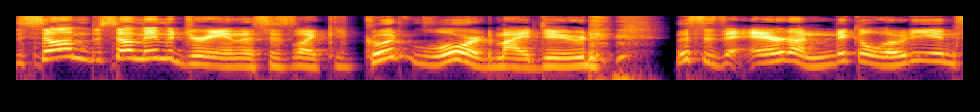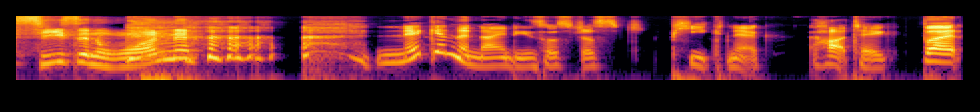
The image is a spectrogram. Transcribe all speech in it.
some some imagery in this is like, good lord, my dude. This is aired on Nickelodeon season one. Nick in the 90s was just peak Nick. Hot take. But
